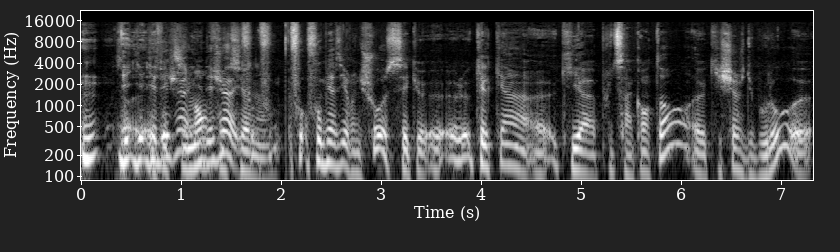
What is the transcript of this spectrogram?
il y a, déjà, il faut, bien dire une chose, c'est que euh, quelqu'un euh, qui a plus de 50 ans, euh, qui cherche du boulot,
